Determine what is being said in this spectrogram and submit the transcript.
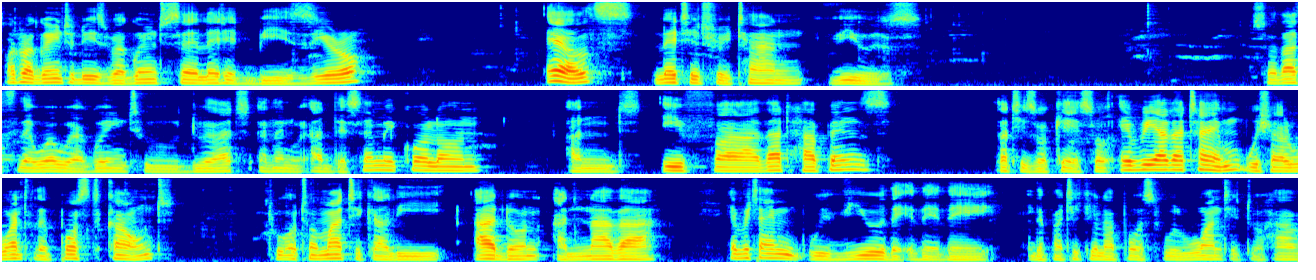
what we're going to do is we're going to say let it be 0, else let it return views. So that's the way we are going to do that, and then we add the semicolon, and if uh, that happens, that is okay. So every other time we shall want the post count to automatically add on another, every time we view the, the, the, the particular post, we'll want it to have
